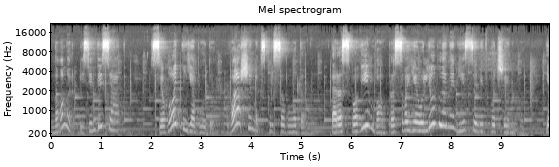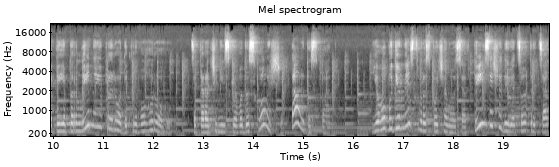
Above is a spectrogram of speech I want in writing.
номер 80. Сьогодні я буду вашим екскурсоводом та розповім вам про своє улюблене місце відпочинку, яке є перлиною природи Кривого Рогу. Це Карачунівське водосховище та водоспад. Його будівництво розпочалося в 1930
